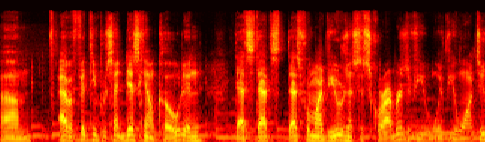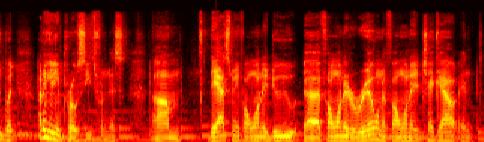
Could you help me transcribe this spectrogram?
Um, I have a 15% discount code, and that's that's that's for my viewers and subscribers if you if you want to. But I don't get any proceeds from this. Um, they asked me if I wanted to do uh, if I wanted a reel and if I wanted to check out and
